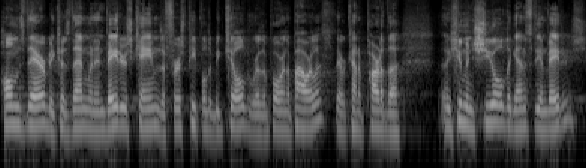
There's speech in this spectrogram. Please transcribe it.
homes there because then when invaders came, the first people to be killed were the poor and the powerless. They were kind of part of the human shield against the invaders.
